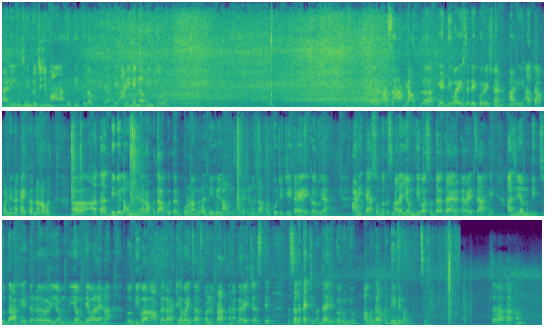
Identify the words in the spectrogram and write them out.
आणि झेंडूची जी माळ आहे ती इथे लावलेली आहे. आणि हे नवीन तोरण. तर असं आहे आपलं हे दिवाळीचं डेकोरेशन आणि आता आपण आहे ना काय करणार आहोत? आता दिवे लावून घेणार आहोत अगोदर. पूर्ण घरात दिवे लावून झाल्याच्यानंतर आपण पूजेची तयारी करूया. आणि त्यासोबतच मला यम दिवा सुद्धा तयार करायचा आहे. आज यम दीप सुद्धा आहे तर यम यम देवाला ना तो दिवा आपल्याला ठेवायचा असतो आणि प्रार्थना करायची असते. तर चला त्याची पण तयारी करून घेऊ. अगोदर आपण दिवे लावू. चला. चला आता आपण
